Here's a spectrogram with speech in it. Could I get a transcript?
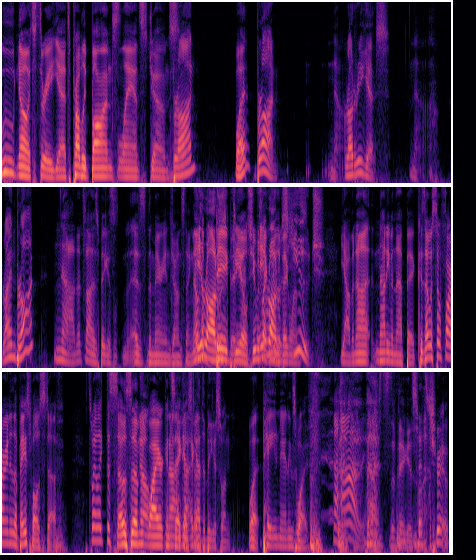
Ooh, no, it's three. Yeah, it's probably Bonds, Lance, Jones. Braun, what? Braun, No, Rodriguez, no, Ryan Braun. no. That's not as big as as the Marion Jones thing. That was A-Rod a big bigger. deal. She was like one of the big was ones. huge. Yeah, but not not even that big because I was so far into the baseball stuff. That's why I like the Sosa, No, McGwire, no, Canseco I, got, I got the biggest one. what? Peyton Manning's wife. That's the biggest one. That's true.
